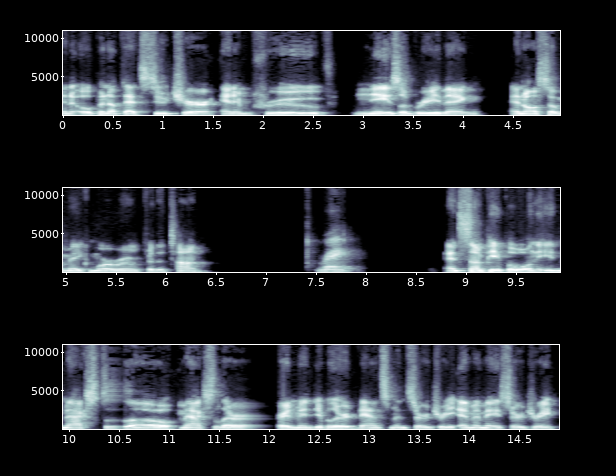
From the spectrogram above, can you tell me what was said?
and open up that suture and improve nasal breathing and also make more room for the tongue. Right. And some people will need maxillo, maxillary and mandibular advancement surgery, MMA surgery.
